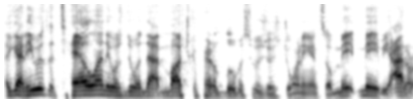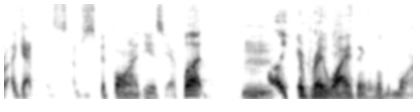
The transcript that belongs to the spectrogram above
again. He was the tail end. He wasn't doing that much compared to Lumis, who was just joining in. So may, maybe I don't. Again, I'm just spitballing ideas here, but hmm, I like your Bray Wyatt thing a little bit more.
